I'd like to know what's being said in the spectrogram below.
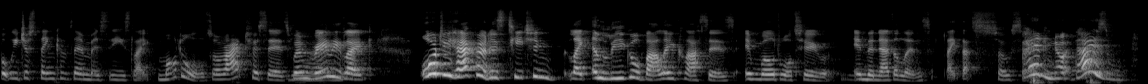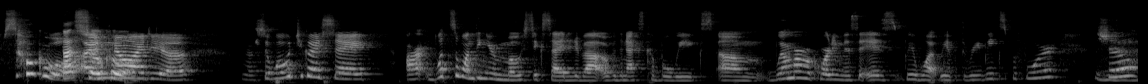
but we just think of them as these like models or actresses when Yeah. really like Audrey Hepburn is teaching like illegal ballet classes in World War II in the Netherlands. Like that's so sick. I had no. That is so cool. That's so I had cool. No idea. So, what would you guys say? Are what's the one thing you're most excited about over the next couple weeks? Um, when we're recording this, it is we have what we have three weeks before the show. Yeah.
